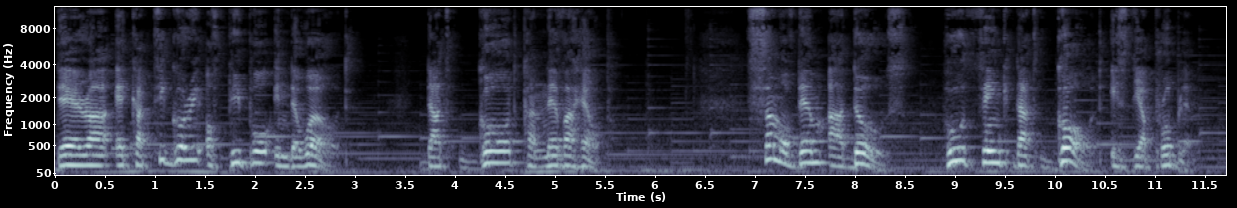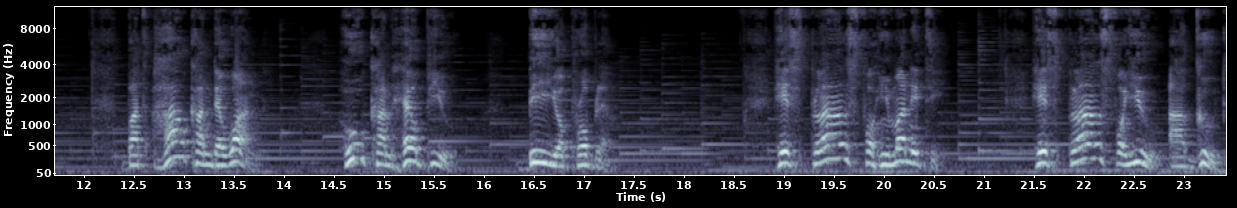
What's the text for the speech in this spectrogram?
There are a category of people in the world that God can never help. Some of them are those who think that God is their problem. But how can the one who can help you be your problem? His plans for humanity, his plans for you are good.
